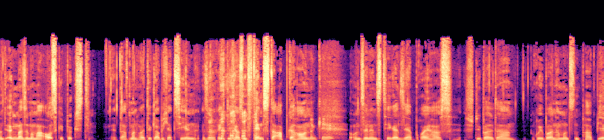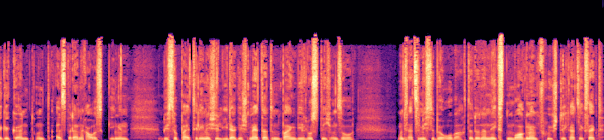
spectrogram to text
Und irgendwann sind wir mal ausgebüxt, darf man heute, glaube ich, erzählen, also richtig aus dem Fenster abgehauen okay. und sind ins Tegernseer Bräuhaus, Stüberl da rüber und haben uns ein paar Bier gegönnt. Und als wir dann rausgingen, habe ich so ein paar italienische Lieder geschmettert und war irgendwie lustig und so. Und hat sie mich so beobachtet und am nächsten Morgen beim Frühstück hat sie gesagt,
